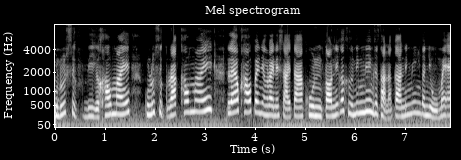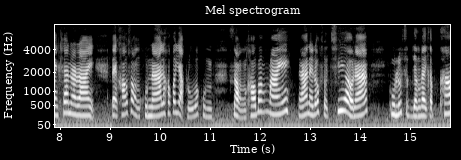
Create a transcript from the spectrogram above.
คุณรู้สึกดีกับเขาไหม คุณรู้สึกรักเขาไหม แล้วเขาเป็นอย่างไรในสายตาคุณ ตอนนี้ก็คือนิ่งๆ สถานการณ์นิ่งๆ กันอยู่ไม่แอคชั่นอะไร แต่เขาส่องคุณนะ แล้วเขาก็อยากรู้ว่าคุณส่องเขาบ้างไหมนะในโลกโซเชียลนะ คุณรู้สึกอย่างไรกับเขา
